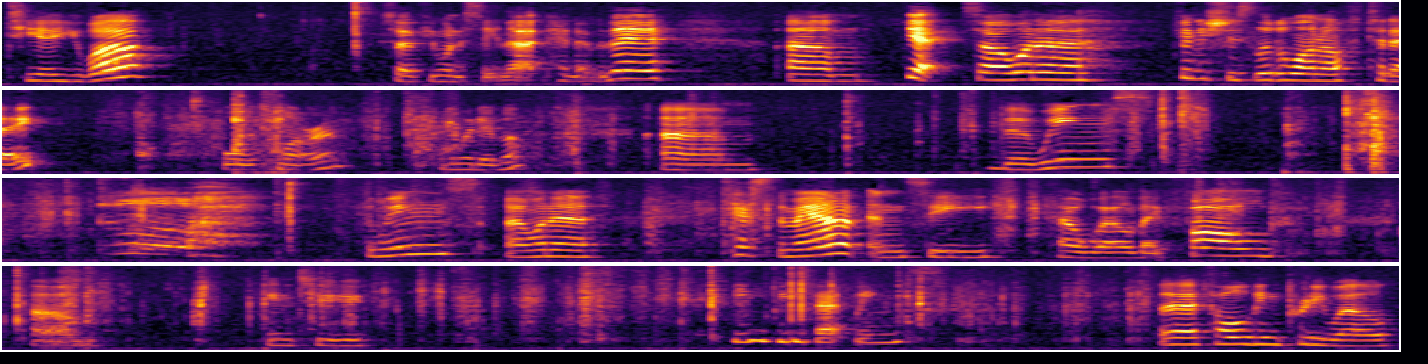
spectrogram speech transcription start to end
tier you are. So if you want to see that, head over there. Um, yeah, so I want to finish this little one off today or tomorrow, whatever. Um, the wings, ugh, the wings, I want to test them out and see how well they fold. Um, into itty bitty bat wings. They're folding pretty well.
